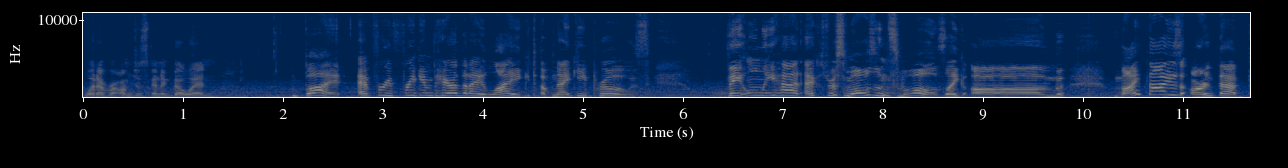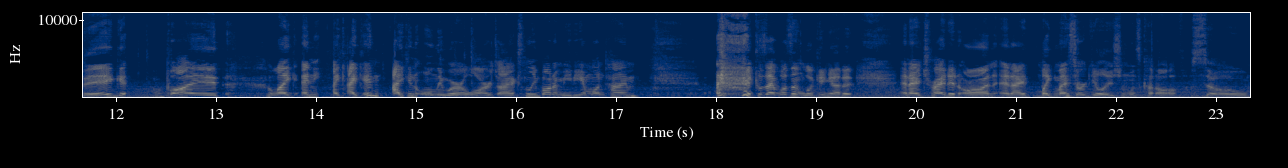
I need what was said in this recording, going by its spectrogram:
whatever, I'm just gonna go in. But every freaking pair that I liked of Nike Pros, they only had extra smalls and smalls. Like, um, my thighs aren't that big, but like any, like I can, I can only wear a large. I accidentally bought a medium one time because I wasn't looking at it, and I tried it on, and I like my circulation was cut off. So,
